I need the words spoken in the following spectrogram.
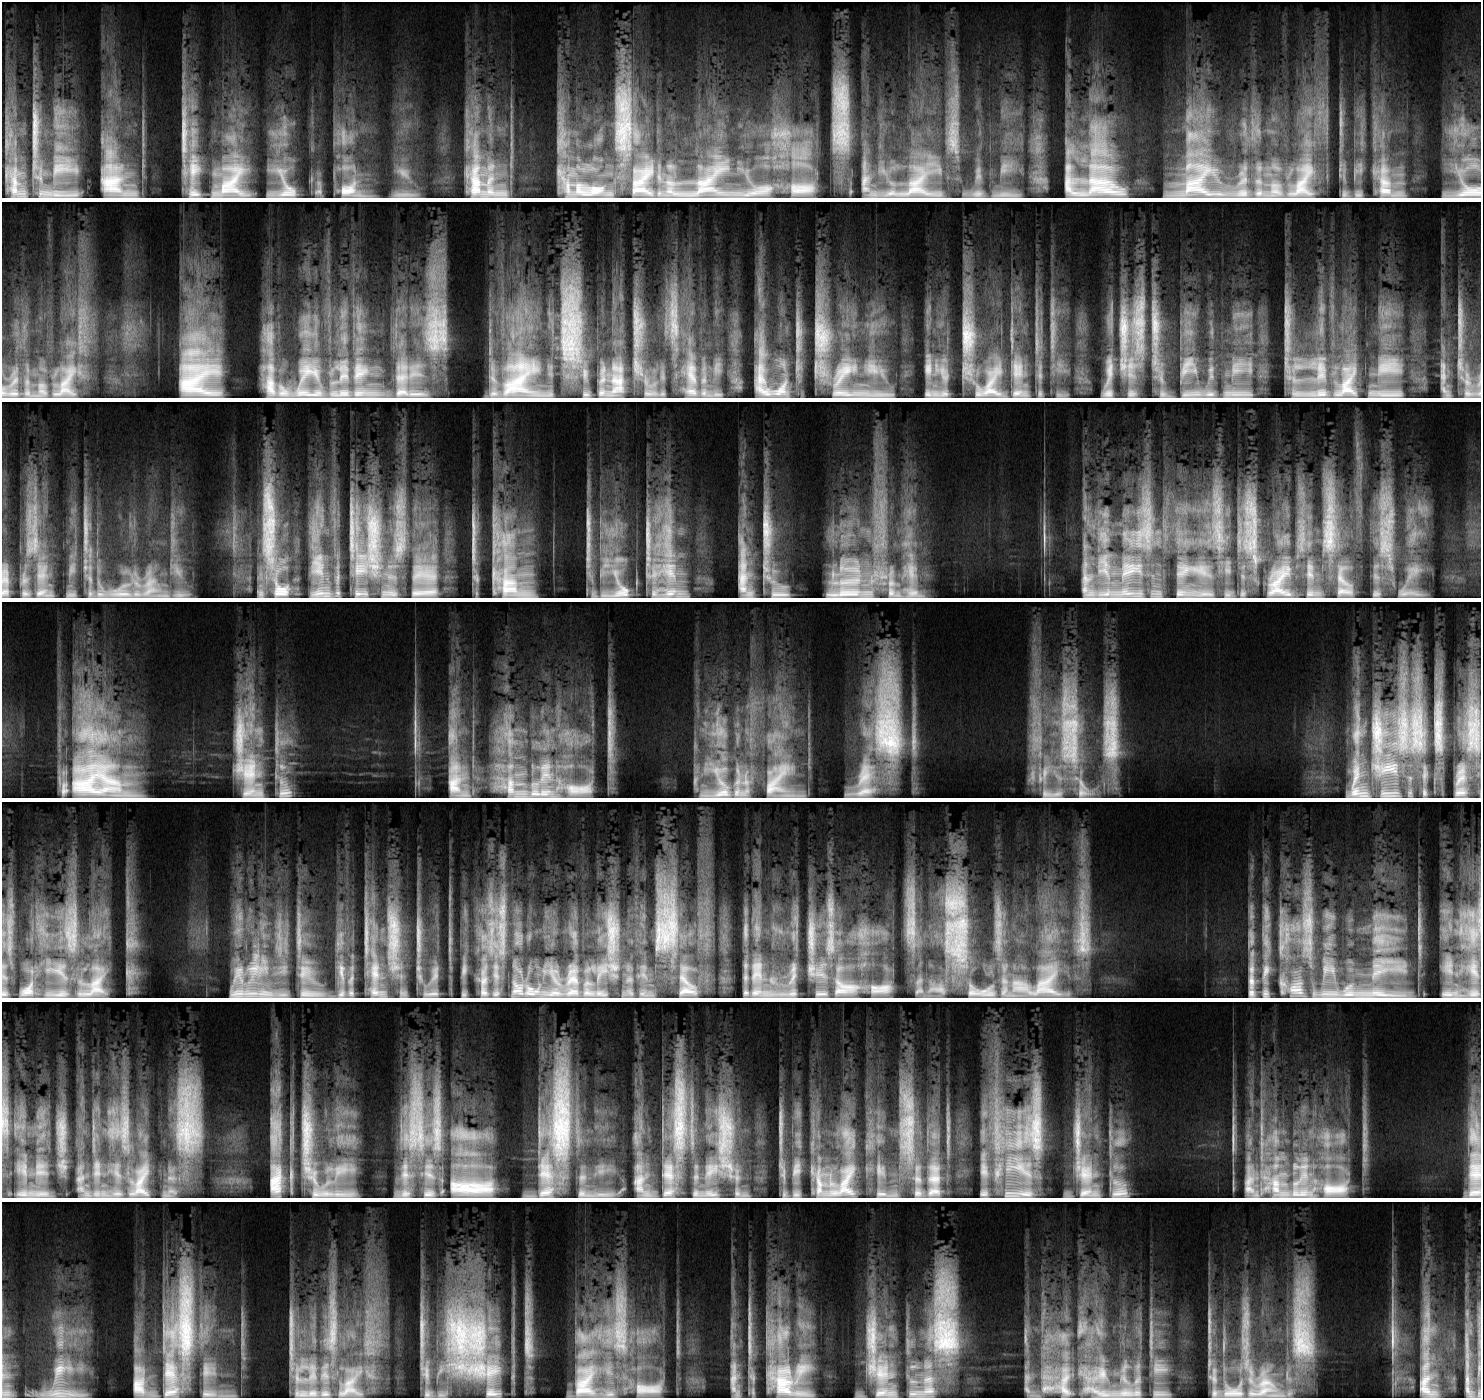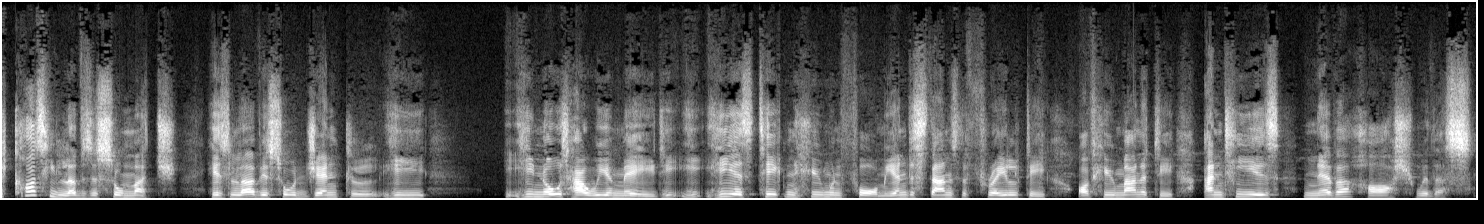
come to me and take my yoke upon you. Come and come alongside and align your hearts and your lives with me. Allow my rhythm of life to become your rhythm of life. I have a way of living that is divine, it's supernatural, it's heavenly. I want to train you in your true identity, which is to be with me, to live like me, and to represent me to the world around you. And so the invitation is there to come to be yoked to him and to learn from him. And the amazing thing is, he describes himself this way For I am gentle and humble in heart, and you're going to find rest for your souls. When Jesus expresses what he is like, we really need to give attention to it because it's not only a revelation of Himself that enriches our hearts and our souls and our lives, but because we were made in His image and in His likeness, actually, this is our destiny and destination to become like Him so that if He is gentle and humble in heart, then we are destined to live his life, to be shaped by his heart, and to carry gentleness and humility to those around us. And, and because he loves us so much, his love is so gentle, he, he knows how we are made. He, he, he has taken human form. He understands the frailty of humanity, and he is never harsh with us.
